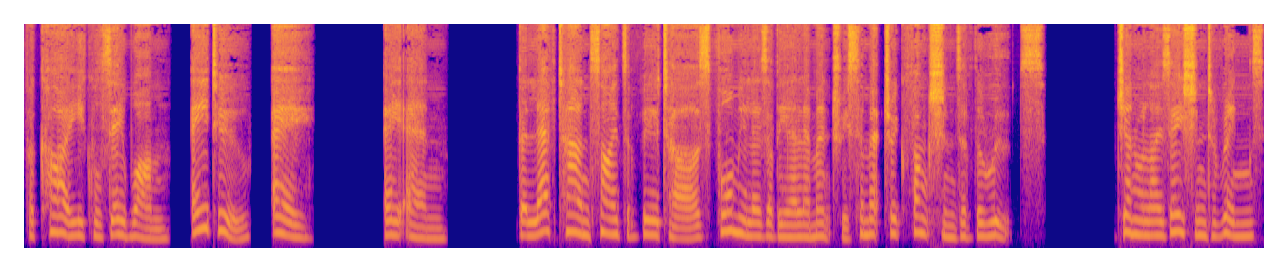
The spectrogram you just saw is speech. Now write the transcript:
For chi equals a1, a2, a, an. The left-hand sides of Vieta's formulas are the elementary symmetric functions of the roots. Generalization to rings,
